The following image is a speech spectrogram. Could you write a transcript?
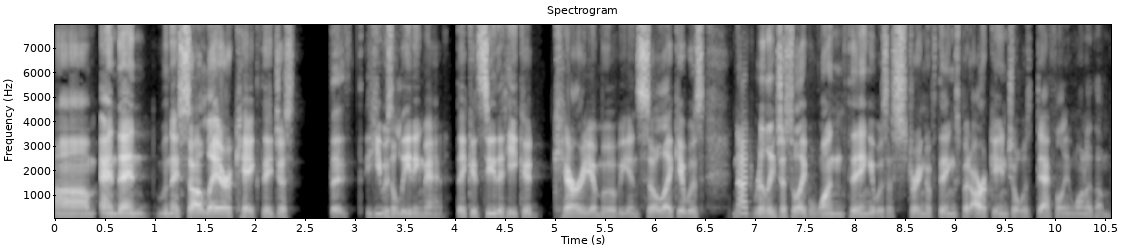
Um, and then when they saw Layer Cake, they just they, he was a leading man. They could see that he could carry a movie, and so like it was not really just like one thing; it was a string of things. But Archangel was definitely one of them.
